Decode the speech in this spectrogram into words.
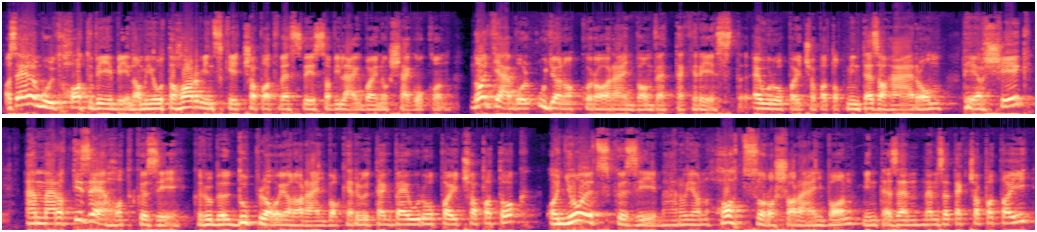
az elmúlt 6 VB-n, amióta 32 csapat vesz részt a világbajnokságokon, nagyjából ugyanakkor arányban vettek részt európai csapatok, mint ez a három térség, ám már a 16 közé körülbelül dupla olyan arányba kerültek be európai csapatok, a 8 közé már olyan hatszoros arányban, mint ezen nemzetek csapatai,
